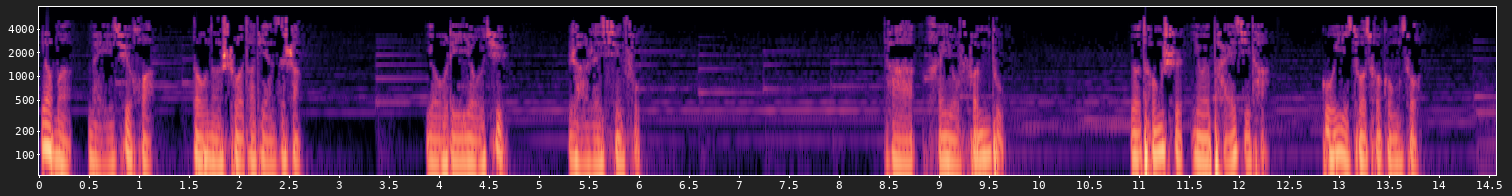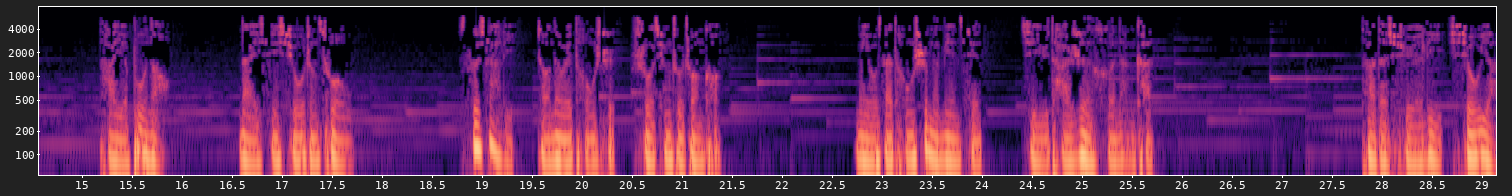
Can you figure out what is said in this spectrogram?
要么每一句话都能说到点子上，有理有据，让人信服。他很有风度，有同事因为排挤他，故意做错工作，他也不恼，耐心修正错误，私下里找那位同事说清楚状况，没有在同事们面前给予他任何难堪。他的学历修养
